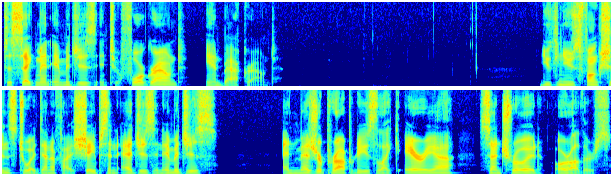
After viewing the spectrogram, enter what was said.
to segment images into foreground and background. You can use functions to identify shapes and edges in images and measure properties like area, centroid, or others.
